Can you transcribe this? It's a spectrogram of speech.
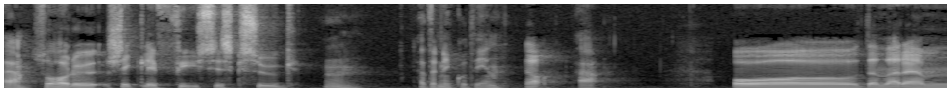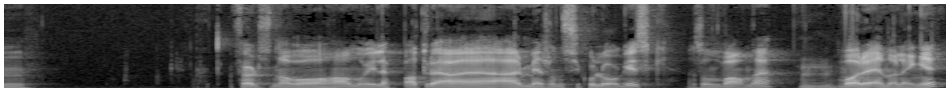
Ja. så har du skikkelig fysisk sug. Etter nikotin. Ja. Ja. Og den derre um, følelsen av å ha noe i leppa tror jeg er mer sånn psykologisk. En sånn vane. Varer enda lenger.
